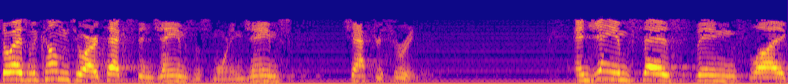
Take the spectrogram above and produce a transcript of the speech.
So, as we come to our text in James this morning, James chapter 3, and James says things like,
